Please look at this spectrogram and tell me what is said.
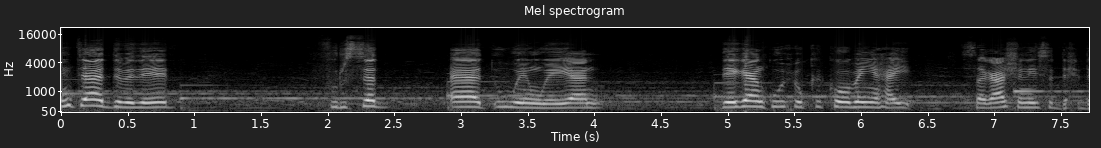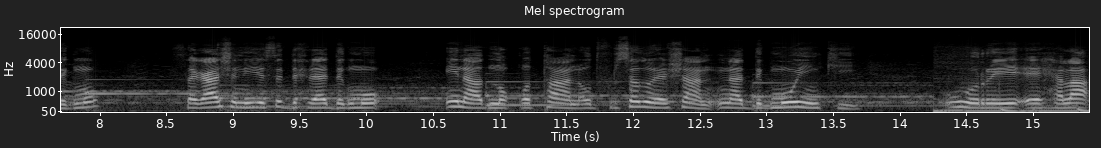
Intaa dabadeed fursad aad u weyn weeyaan. Deegaanku wuxuu ka kooban yahay sagaashan iyo saddex degmo sagaashan iyo saddexdaa degmo inaad noqotaan ood fursad u heshaan inaad degmooyinkii u horreeyey ee hela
